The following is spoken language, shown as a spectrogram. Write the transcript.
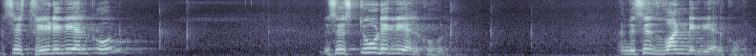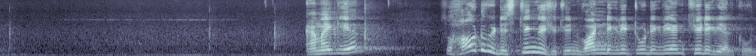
This is 3 degree alcohol. This is 2 degree alcohol and this is 1 degree alcohol. Am I clear? So, how do we distinguish between 1 degree, 2 degree and 3 degree alcohol?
